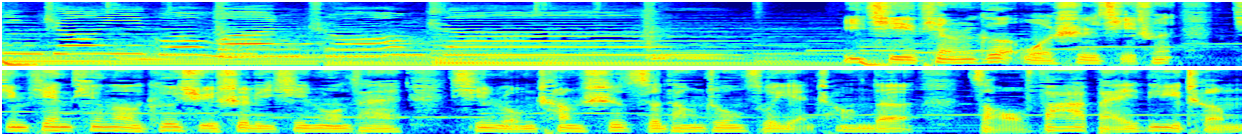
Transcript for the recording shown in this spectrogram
轻舟已过万重山。一起听儿歌，我是启春。今天听到的歌曲是李新荣在新荣唱诗词当中所演唱的《早发白帝城》，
